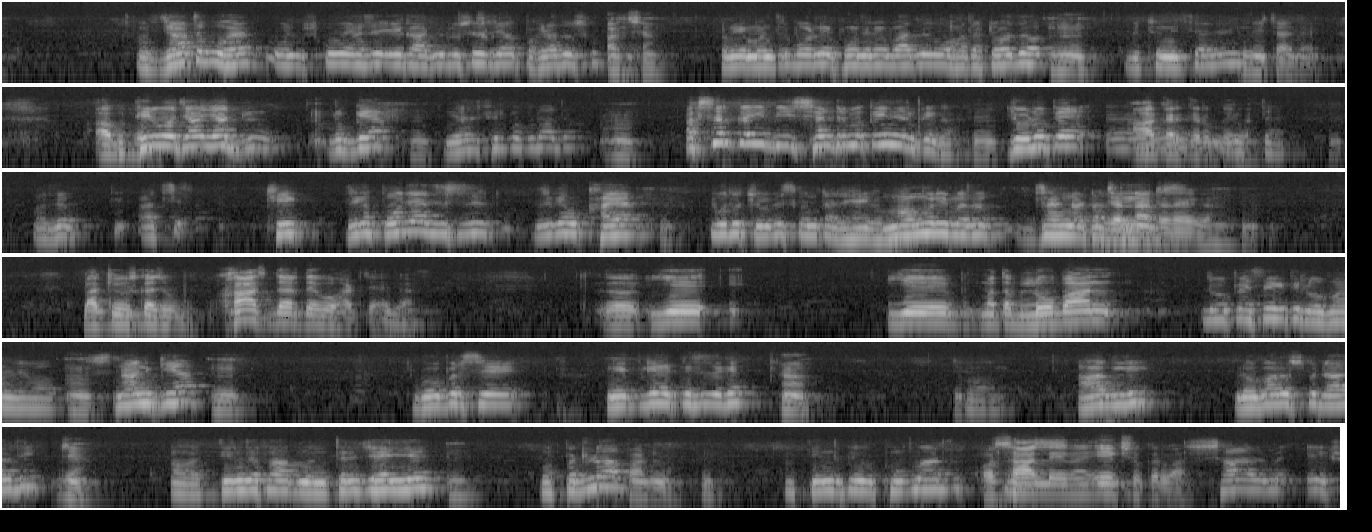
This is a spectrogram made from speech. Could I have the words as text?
और जहाँ तक वो है उसको यहाँ से एक आदमी दूसरे जहाँ पकड़ा दो उसको। अच्छा। अब ये मंत्र बोलने फ़ोन देने के बाद में वो हाथ हटवा दो। हम्म, बिच्छू नीचे आ जाएँगे। नीचे आ जाए अब फिर वो जहाँ यहाँ रुक गया। यहाँ से फिर पकड़ा दो हम्म, अक्सर कहीं भी सेंटर में कहीं नहीं रुकेगा। हम्म। जोड़ों पे आ आकर के रुकेगा। रुकता है। और जब अच्छे ठीक जगह पहुँच जाए जिस जगह वो खाया वो तो चौबीस घंटा रहेगा। मामूली मतलब जन्नाटा जन्नाटा रहेगा। बाकी उसका जो खास दर्द है वो हट जाएगा। तो ये ये मतलब लोबान दो पैसे की थी लोबान लेवा हम्म। स्नान किया। हम्म, गोबर से नीप लिया इतनी सी जगह। हाँ। आग ली लोबान उस पर डाल दी। जी। और तीन दफ़ा आप मंत्र जो है ये। वो पढ़ लो आप। पढ़ लो। हम्म। तीन दफे वो फूंक मार दो। और साल में एक शुक्रवार। साल में एक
